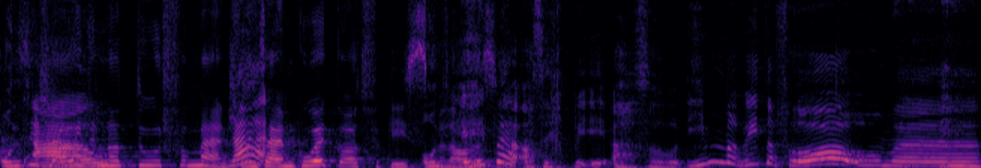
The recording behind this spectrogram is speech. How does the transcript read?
und das ist auch, auch in der Natur des Menschen. Wenn es einem gut geht, vergisst und man alles. Eben, also ich bin also immer wieder froh um... Äh,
